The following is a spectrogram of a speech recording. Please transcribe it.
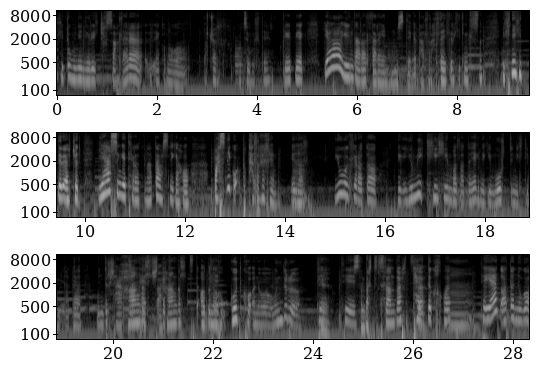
хідэн хүний нэрийг жагсаал арай яг нөгөө 30 бол гүцээгүүл те. Тэгээд би яг яг энэ дараалалаараа энэ хүмүүстэй ингээд талархлаа илэрхийлнэ гэсэн. Эхний хэд дээр очиод яасан гэхээр надад бас нэг яг бас нэг талархах юм. Энэ бол юу гэхээр одоо нэг юмыг хийх юм бол одоо яг нэг юм өөртөө нэг тийм одоо өндөр шаардлага тавьчихдаг. Хангалт одоо нэг good нөгөө өндөр тий стандарт стандарт тавьдаг байхгүй. Тэгээ яг одоо нөгөө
